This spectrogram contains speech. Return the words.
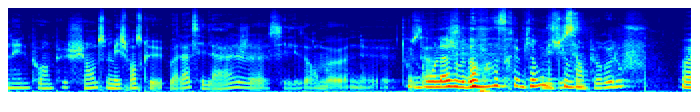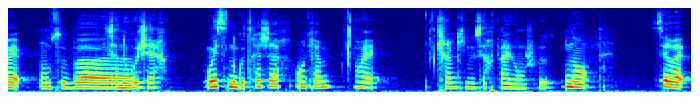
On a une peau un peu chiante, mais je pense que voilà, c'est l'âge, c'est les hormones, euh, tout ça. Bon, là, je vous demande, serait bien. mais juste c'est un bon. peu relou. Ouais, on se bat. Ça nous coûte cher. Oui, ça nous coûte très cher en crème. Ouais. Crème qui nous sert pas à grand chose. Non, c'est vrai.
